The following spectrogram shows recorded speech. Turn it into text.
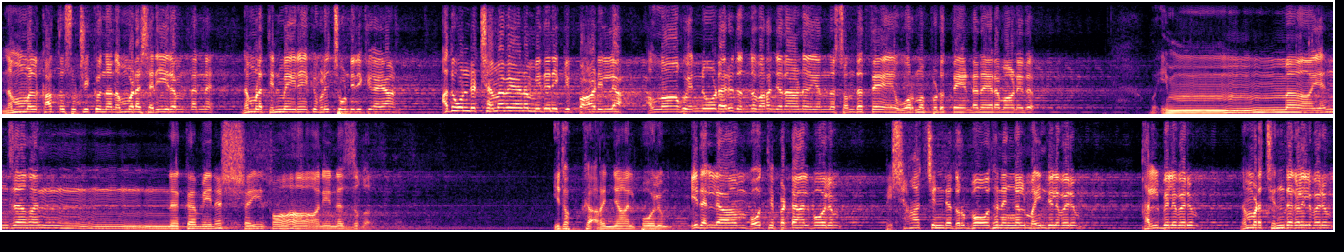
നമ്മൾ കാത്തു സൂക്ഷിക്കുന്ന നമ്മുടെ ശരീരം തന്നെ നമ്മളെ തിന്മയിലേക്ക് വിളിച്ചുകൊണ്ടിരിക്കുകയാണ്. അതുകൊണ്ട് ക്ഷമ വേണം ഇതെനിക്ക് പാടില്ല. അള്ളാഹു എന്നോട് അരുതെന്ന് പറഞ്ഞതാണ് എന്ന് സ്വന്തത്തെ ഓർമ്മപ്പെടുത്തേണ്ട നേരമാണിത്. ഇതൊക്കെ അറിഞ്ഞാൽ പോലും ഇതെല്ലാം ബോധ്യപ്പെട്ടാൽ പോലും പിശാച്ചിന്റെ ദുർബോധനങ്ങൾ മൈൻഡിൽ വരും കൽബിൽ വരും നമ്മുടെ ചിന്തകളിൽ വരും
